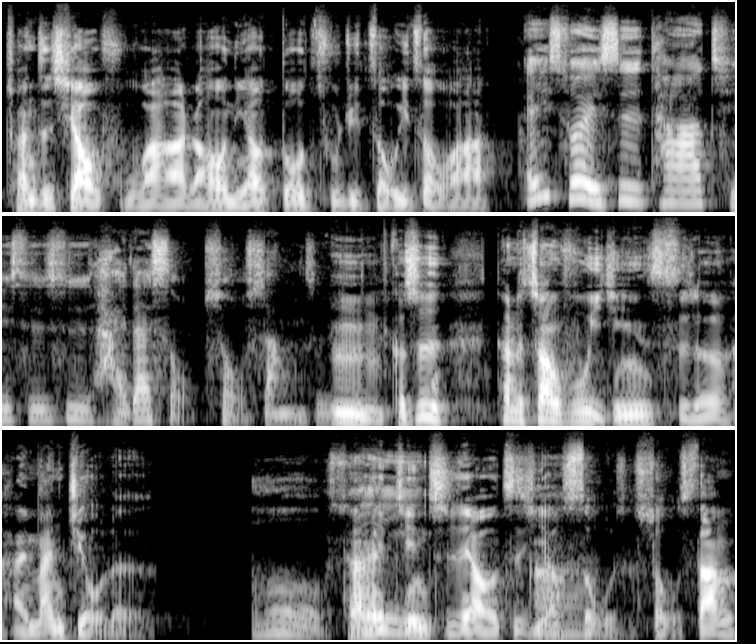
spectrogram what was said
穿着校服啊，然后你要多出去走一走啊。哎，所以是她其实是还在受受伤，是”不是？嗯，可是她的丈夫已经死了，还蛮久了，哦，她还坚持要自己要哦守守伤，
